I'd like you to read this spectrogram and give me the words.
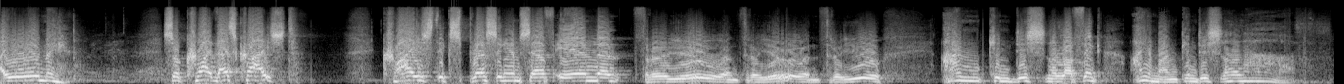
Are you with me? So Christ, that's Christ. Christ expressing himself in and through you and through you and through you. Unconditional love. Think, I am unconditional love.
